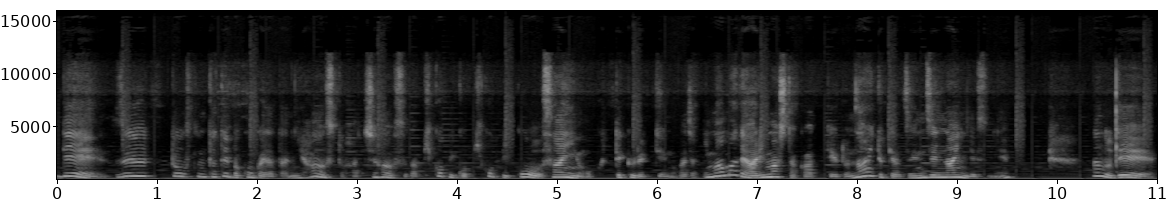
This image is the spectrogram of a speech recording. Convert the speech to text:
で、ずっと、例えば今回だったら2ハウスと8ハウスがピコピコピコピコサインを送ってくるっていうのが、じゃあ今までありましたかっていうと、ないときは全然ないんですね。なので、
